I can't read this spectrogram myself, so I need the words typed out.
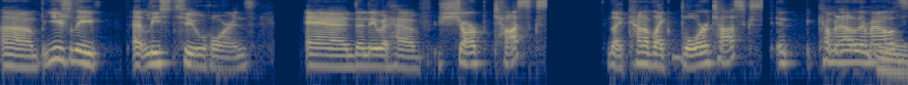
Um, but usually at least two horns. And then they would have sharp tusks, like kind of like boar tusks in, coming out of their mouths,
